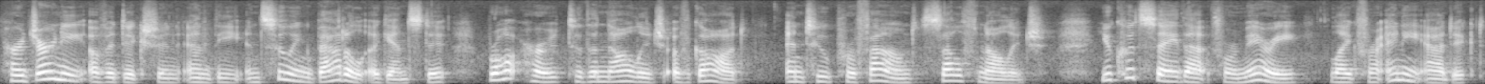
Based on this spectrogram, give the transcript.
Her journey of addiction and the ensuing battle against it brought her to the knowledge of God and to profound self knowledge. You could say that for Mary, like for any addict,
